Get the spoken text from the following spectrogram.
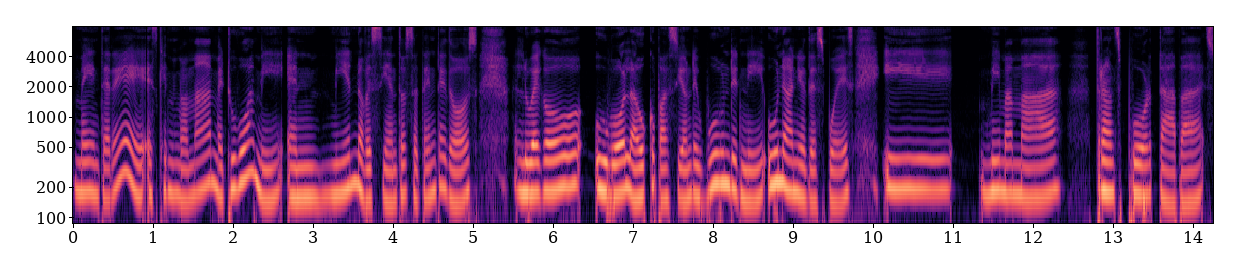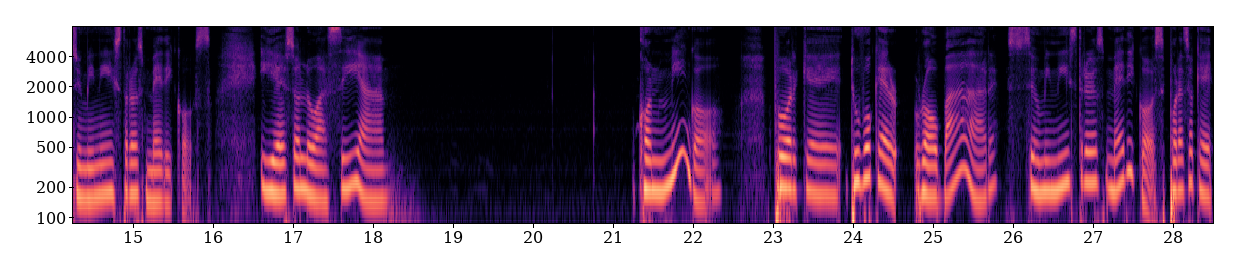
me enteré es que mi mamá me tuvo a mí en 1972. Luego hubo la ocupación de Wounded Knee un año después y mi mamá transportaba suministros médicos y eso lo hacía conmigo porque tuvo que robar suministros médicos. Por eso que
